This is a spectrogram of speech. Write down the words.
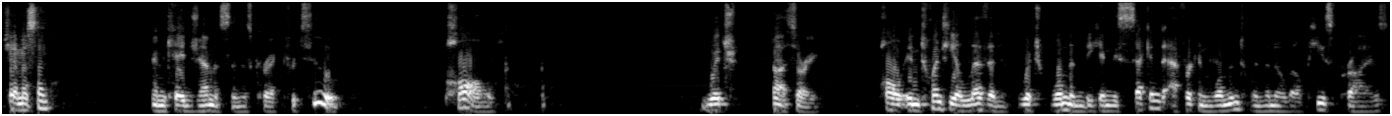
Jemison. N. K. Jemison is correct for two. Paul, which, uh, sorry, Paul, in 2011, which woman became the second African woman to win the Nobel Peace Prize?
